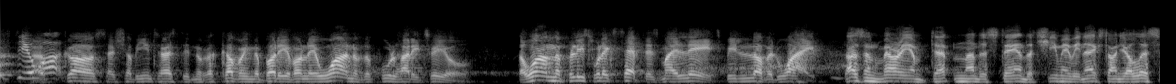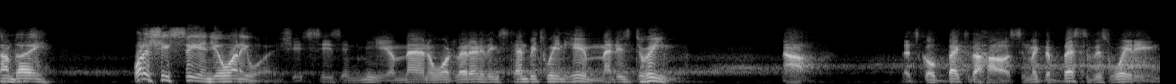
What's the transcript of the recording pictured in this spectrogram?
else do you Of want? course, I shall be interested in recovering the body of only one of the foolhardy trio. The one the police will accept as my late, beloved wife. Doesn't Miriam Denton understand that she may be next on your list someday? What does she see in you anyway? She sees in me a man who won't let anything stand between him and his dream. Now, let's go back to the house and make the best of this waiting.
